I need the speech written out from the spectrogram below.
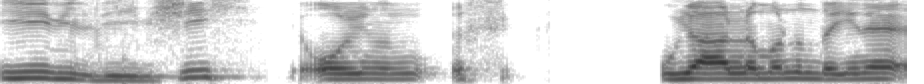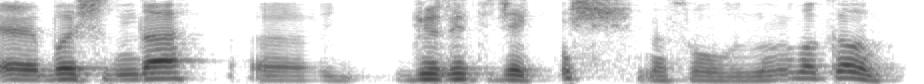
iyi bildiği bir şey. Oyunun uyarlamanın da yine başında gözetecekmiş nasıl olduğunu bakalım.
